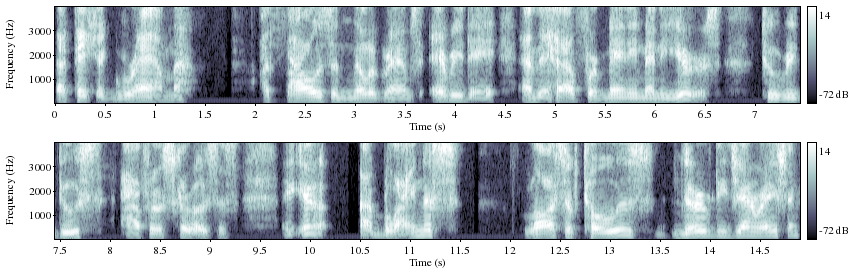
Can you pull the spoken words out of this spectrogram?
that take a gram, a thousand milligrams every day, and they have for many, many years to reduce atherosclerosis, you know, uh, blindness, loss of toes, nerve degeneration,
